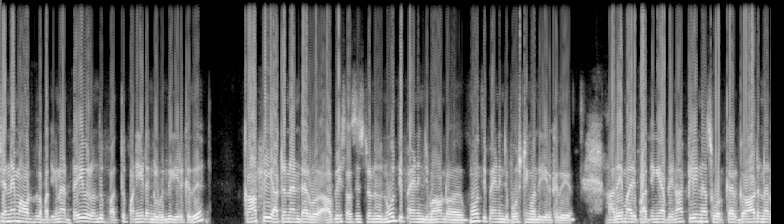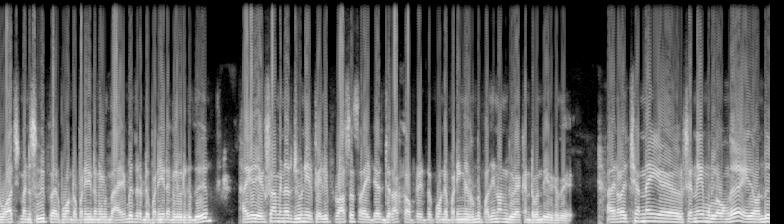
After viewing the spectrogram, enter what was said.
சென்னை மாவட்டத்தில் பார்த்தீங்கன்னா டிரைவர் வந்து பத்து பணியிடங்கள் வந்து இருக்குது. காப்பி அட்டண்டர் ஆபீஸ் அசிஸ்டன்ட் நூத்தி பதினஞ்சு மாவட்டம் நூத்தி பதினஞ்சு போஸ்டிங் வந்து இருக்குது. அதே மாதிரி பாத்தீங்க அப்படின்னா cleaners worker gardener watchman sweeper போன்ற பணியிடங்கள் வந்து ஐம்பத்தி ரெண்டு பணியிடங்கள் இருக்குது. அதே examiner junior bailiff process writer xerox operator போன்ற பணிகள் வந்து பதினான்கு வேக்கண்ட் வந்து இருக்குது. அதனால சென்னை சென்னை உள்ளவங்க இதை வந்து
